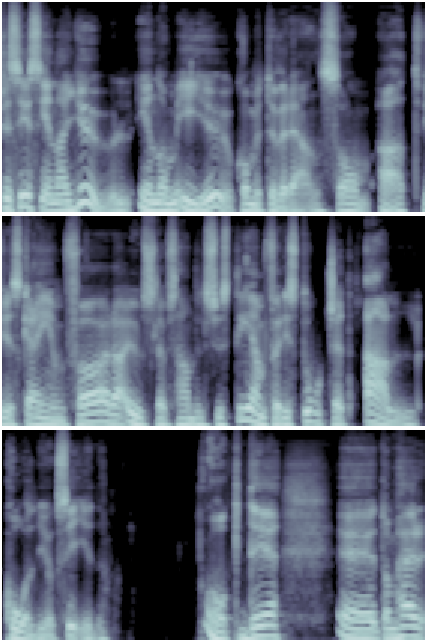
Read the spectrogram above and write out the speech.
precis innan jul inom EU kommit överens om att vi ska införa utsläppshandelssystem för i stort sett all koldioxid. Och det, eh, de här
